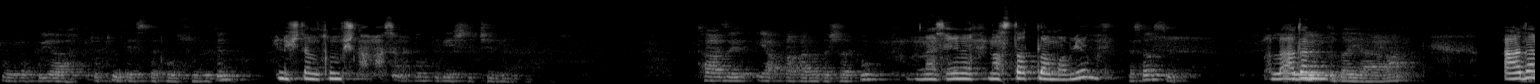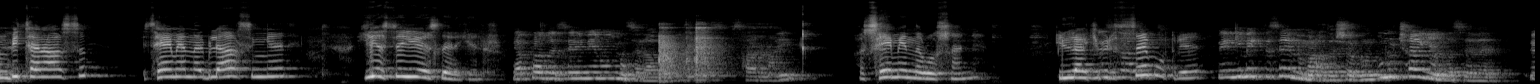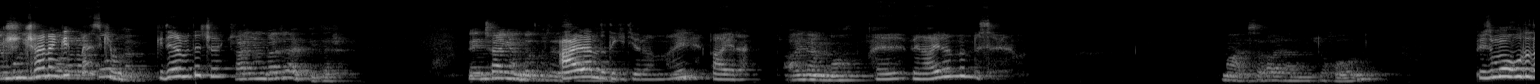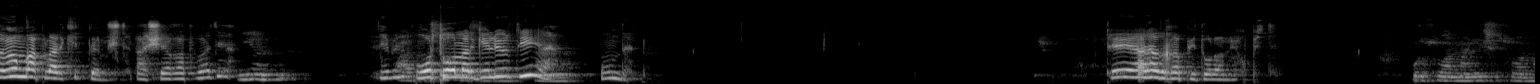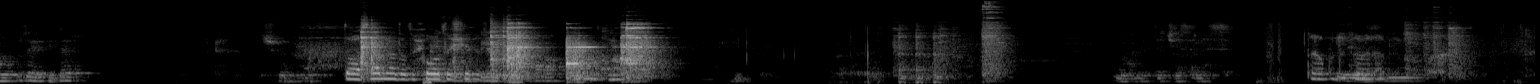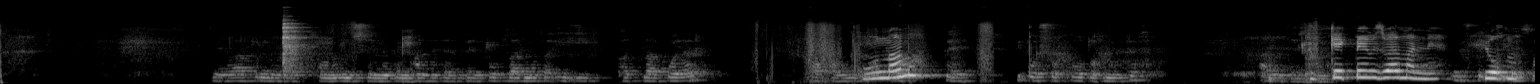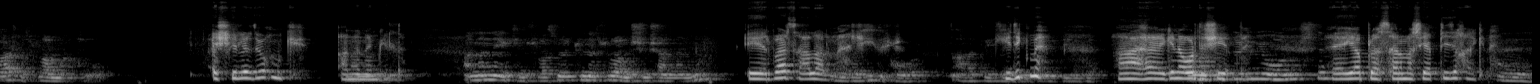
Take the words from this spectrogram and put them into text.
Şöyle bu ya tutun destek olsun dedim. Eniştem kılmış namazını. Oldu geçti içeri. Taze yaprak arkadaşlar bu. Nasıl hemen nasıl tatlanma biliyor musun? Esasın. Vallahi adam Yoktu da ya. adam bir tane alsın. Sevmeyenler bile alsın yani. Yiyese yiyeslere gelir. Yaprağı da sevmeyen olmasa herhalde. Sarmayı. Ha, sevmeyenler olsa anne. İlla ki birisi sevmiyordur ya. Ben yemekte sevmem arkadaşlar bunu. Bunu çay yanında severim. Ben bunu Çayla gitmez olarak ki bu. koymam. Gider mi de çay? Çay yanında acayip gider. Ben çay yanında güzel Ayran da da gidiyor ama. he? Ayran. Ayran mı? He, ben ayranla da severim. Maalesef ayranımız yok oğlum. Bizim okulda da ön kapılar kilitlemişler. Aşağı kapı vardı ya. Niye? Ne bileyim Artık ortaoğullar şey geliyor diye ya. Ondan. Te arada kapıyı dolanıyor bizde. Kuru soğanla, yeşil soğanla güzel gider. Şöyle. Daha sarmadı da şu orada şey de. Biraz tabak Bunu. Daha. Ne var durmuyor. Onun işlerini ben hallederim. Ben tuzlarımı da iyi iyi patlar koyar. Bakalım. Onlar mı? Evet. Bir boşluk bulduk muyduk? Hallederiz. onu. Ekmeğimiz var mı anne? Üç Yok mu? Var da sulanmak. Eşyaları da yok mu ki? Anneannem geldi. Annen ne kim sulasın? Ötünden sulamışmış annem. Eğer varsa. Yedik o. Ana teyze Yedik mi? Ha he yine orada şey yaptı. He yaprak sarması yaptıydık ha yine. He.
